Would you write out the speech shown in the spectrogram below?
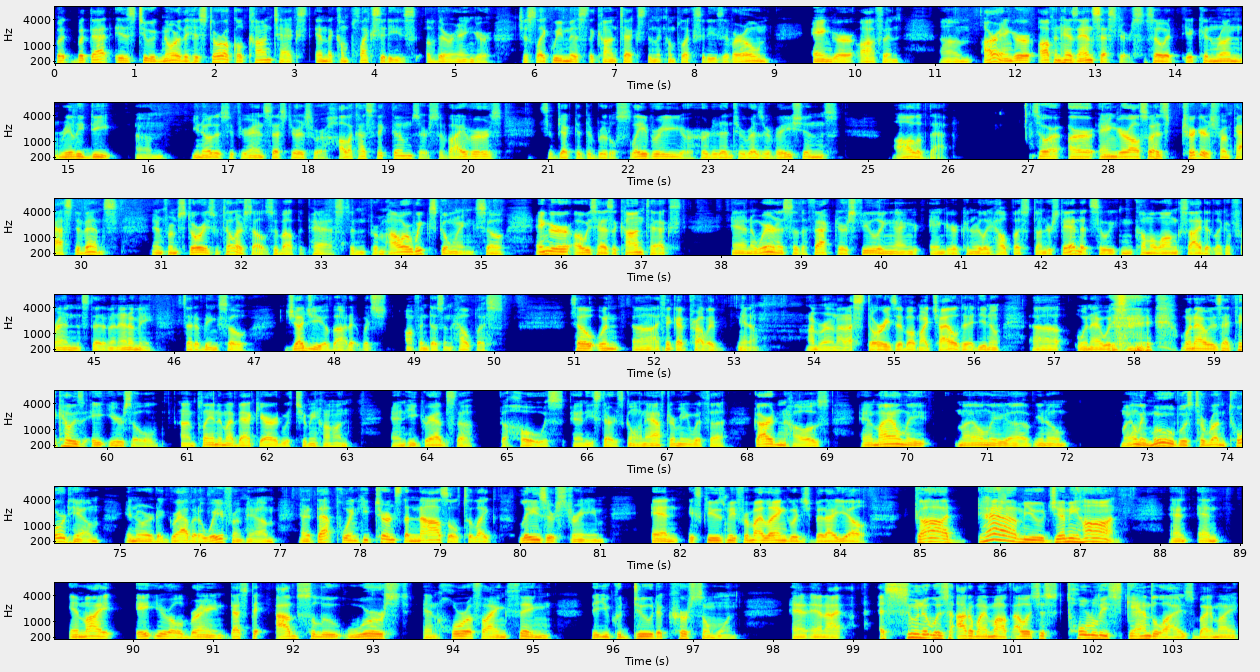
But, but that is to ignore the historical context and the complexities of their anger, just like we miss the context and the complexities of our own anger often. Um, our anger often has ancestors, so it, it can run really deep. Um, you know this if your ancestors were Holocaust victims or survivors, subjected to brutal slavery or herded into reservations, all of that. So our, our anger also has triggers from past events and from stories we tell ourselves about the past and from how our week's going. So anger always has a context and awareness of the factors fueling anger, anger can really help us to understand it so we can come alongside it like a friend instead of an enemy instead of being so judgy about it, which often doesn't help us. So when uh, I think I probably, you know, I'm running out of stories about my childhood. You know, uh, when I was, when I was, I think I was eight years old. I'm playing in my backyard with Jimmy Hahn, and he grabs the the hose and he starts going after me with a garden hose. And my only, my only, uh, you know, my only move was to run toward him in order to grab it away from him. And at that point, he turns the nozzle to like laser stream. And excuse me for my language, but I yell, God damn you, Jimmy Hahn. And, and in my eight year old brain, that's the absolute worst and horrifying thing that you could do to curse someone. And, and I, as soon as it was out of my mouth, I was just totally scandalized by my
